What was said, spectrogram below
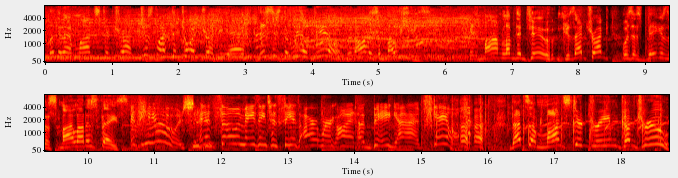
Look at that monster truck, just like the toy truck he had. This is the real deal with all his emojis. His mom loved it too, because that truck was as big as the smile on his face. It's huge, and it's so amazing to see his artwork on a big uh, scale. That's a monster dream come true.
